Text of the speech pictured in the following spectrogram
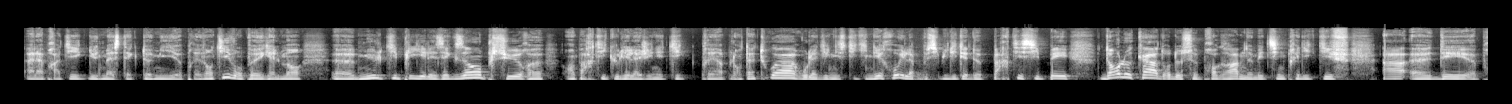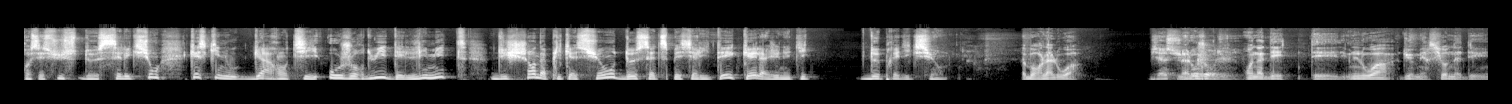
à la pratique d'une mastectomie préventive. On peut également euh, multiplier les exemples sur, euh, en particulier, la génétique préimplantatoire ou la diagnostic in et la possibilité de participer, dans le cadre de ce programme de médecine prédictive, à euh, des des processus de sélection. Qu'est-ce qui nous garantit aujourd'hui des limites du champ d'application de cette spécialité qu'est la génétique de prédiction? D'abord la loi. Bien sûr, aujourd'hui. On a des, une loi, Dieu merci, on a, des,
